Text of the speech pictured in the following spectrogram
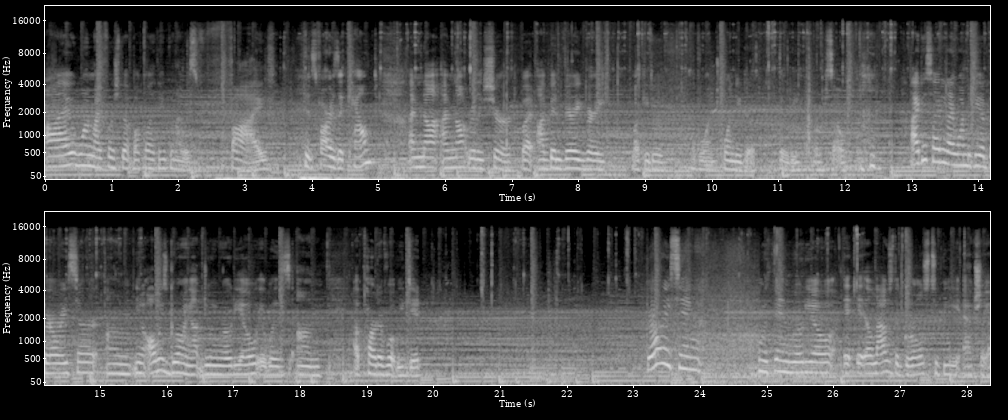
I won my first belt buckle, I think, when I was five. As far as a count, I'm not. I'm not really sure, but I've been very, very lucky to have won 20 to 30 or so. I decided I wanted to be a barrel racer. Um, you know, always growing up doing rodeo, it was um, a part of what we did. Barrel racing within rodeo, it, it allows the girls to be actually a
